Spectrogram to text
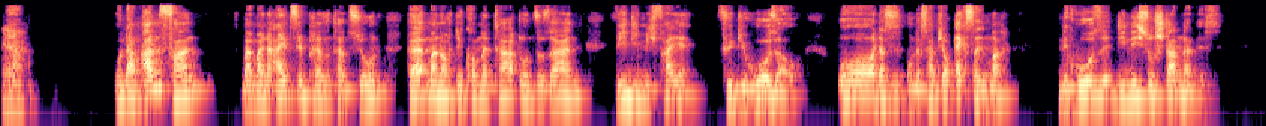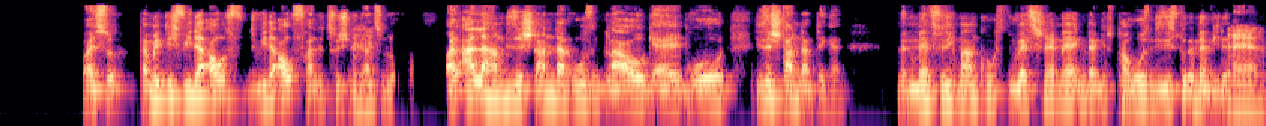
Ja. Und am Anfang, bei meiner Einzelpräsentation, hört man noch die Kommentatoren so sagen, wie die mich feiern. Für die Hose auch. Oh, das ist, und das habe ich auch extra gemacht, eine Hose, die nicht so Standard ist. Weißt du? Damit ich wieder, auf, wieder auffalle zwischen den Mhm. ganzen Leuten. Weil alle haben diese Standardhosen, blau, gelb, rot, diese Standarddinge. Wenn du Men's Physik mal anguckst, du wirst schnell merken, da gibt es ein paar Hosen, die siehst du immer wieder. Ja, ja.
